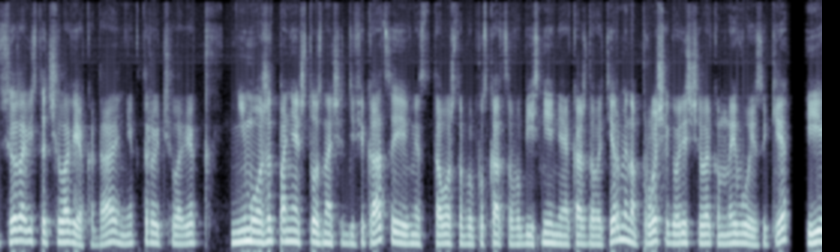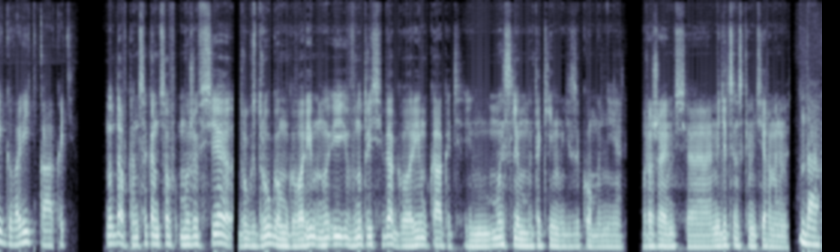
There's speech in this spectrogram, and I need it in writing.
все зависит от человека, да. Некоторый человек не может понять, что значит дефекация, и вместо того, чтобы пускаться в объяснение каждого термина, проще говорить с человеком на его языке и говорить какать. Ну да, в конце концов, мы же все друг с другом говорим, ну и внутри себя говорим какать. И мыслим мы таким языком, а не выражаемся медицинскими терминами. Да.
